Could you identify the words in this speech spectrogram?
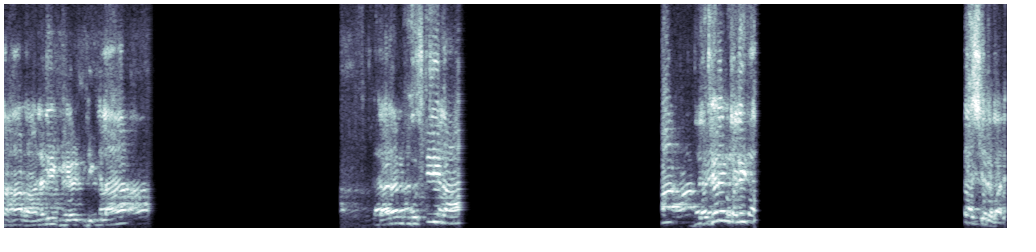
हा रानडी खेळ टिकला। कारण कुस्तीला आशीर्वाद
